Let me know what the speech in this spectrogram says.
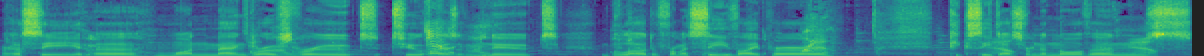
Let's see. Uh, one mangrove root, two eyes of newt, blood from a sea viper, pixie dust from the northerns,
